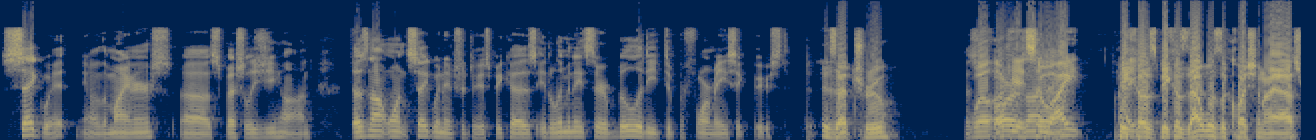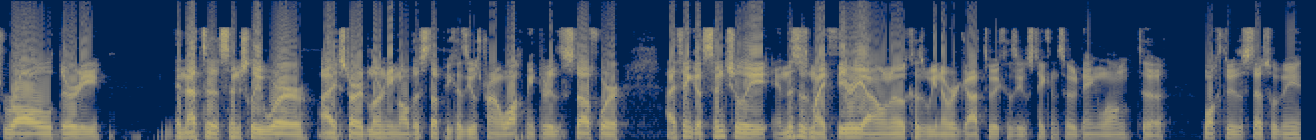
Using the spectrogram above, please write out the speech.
Segwit, you know, the miners, uh, especially Jihan, does not want Segwit introduced because it eliminates their ability to perform ASIC Boost. Is that true? As well, okay, so know. I, I Because because that was the question I asked Raul Dirty, and that's essentially where I started learning all this stuff because he was trying to walk me through the stuff where I think essentially, and this is my theory. I don't know because we never got to it because he was taking so dang long to walk through the steps with me,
